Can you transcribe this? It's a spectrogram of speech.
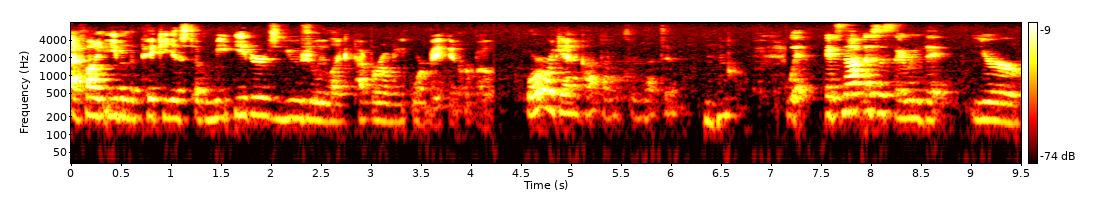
I find even the pickiest of meat eaters usually like pepperoni or bacon or both. Or organic hot dogs, is that too. Mm-hmm. With it's not necessarily that you're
